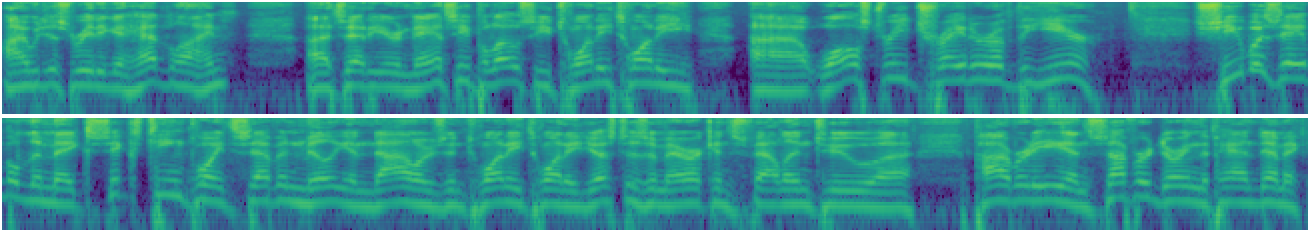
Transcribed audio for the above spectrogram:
I was just reading a headline. Uh, it said here Nancy Pelosi, 2020 uh, Wall Street Trader of the Year. She was able to make $16.7 million in 2020 just as Americans fell into uh, poverty and suffered during the pandemic.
